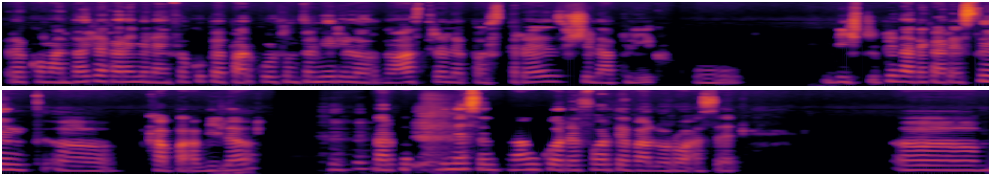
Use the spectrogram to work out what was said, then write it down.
recomandările care mi le-ai făcut pe parcursul întâlnirilor noastre le păstrez și le aplic cu disciplina de care sunt uh, capabilă, dar pentru mine sunt ancore foarte valoroase. Uh,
